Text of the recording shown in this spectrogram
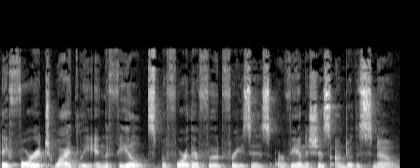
they forage widely in the fields before their food freezes or vanishes under the snow.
